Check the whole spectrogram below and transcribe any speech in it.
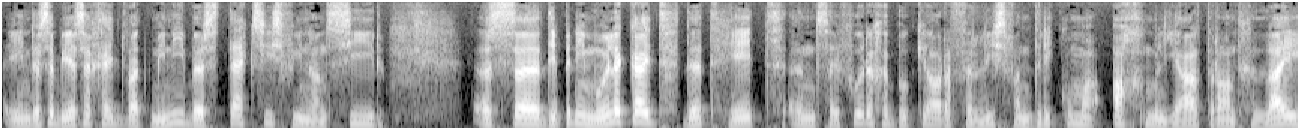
en dis 'n besigheid wat minibus taksies finansier is uh, diep in die moeilikheid. Dit het in sy vorige boekjare verlies van 3,8 miljard rand gelei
